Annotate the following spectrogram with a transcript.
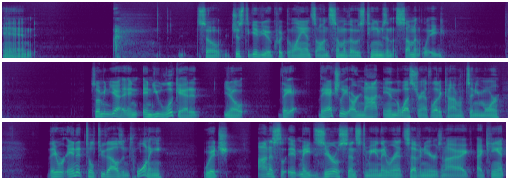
and so just to give you a quick glance on some of those teams in the Summit League. So I mean, yeah, and and you look at it, you know, they they actually are not in the Western Athletic Conference anymore. They were in it till 2020, which honestly it made zero sense to me, and they were in it seven years, and I I can't.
